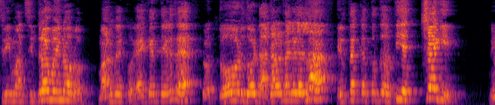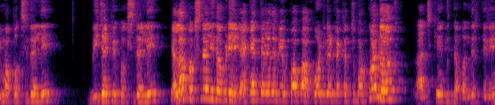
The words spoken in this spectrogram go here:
ಶ್ರೀಮಾನ್ ಸಿದ್ದರಾಮಯ್ಯನವರು ಮಾಡ್ಬೇಕು. ಯಾಕೆ ಅಂತ ಹೇಳಿದ್ರೆ ದೊಡ್ಡ ದೊಡ್ಡ ಹಗರಣಗಳೆಲ್ಲ ಇರ್ತಕ್ಕಂಥದ್ದು ಅತಿ ಹೆಚ್ಚಾಗಿ ನಿಮ್ಮ ಪಕ್ಷದಲ್ಲಿ, ಬಿಜೆಪಿ ಪಕ್ಷದಲ್ಲಿ, ಎಲ್ಲಾ ಪಕ್ಷದಲ್ಲಿ ಇದೆ ಬಿಡಿ. ಯಾಕೆ ಅಂತ ಹೇಳಿದ್ರೆ ನೀವು ಪಾಪ ಕೋಟಿಗಟ್ಟಲೆ ಖರ್ಚು ಮಾಡ್ಕೊಂಡು ರಾಜಕೀಯದಿಂದ ಬಂದಿರ್ತೀರಿ.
